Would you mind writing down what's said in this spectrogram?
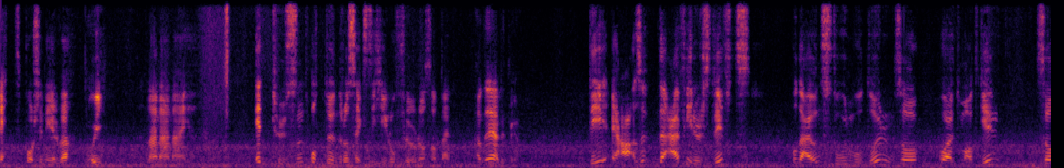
lett Porsche 911. Oi. Nei, nei, nei. 1860 kilo før du har satt deg. Ja, det er litt mye. Det, ja, altså, det er firehjulsdrift, og det er jo en stor motor så, og automatgir. Så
